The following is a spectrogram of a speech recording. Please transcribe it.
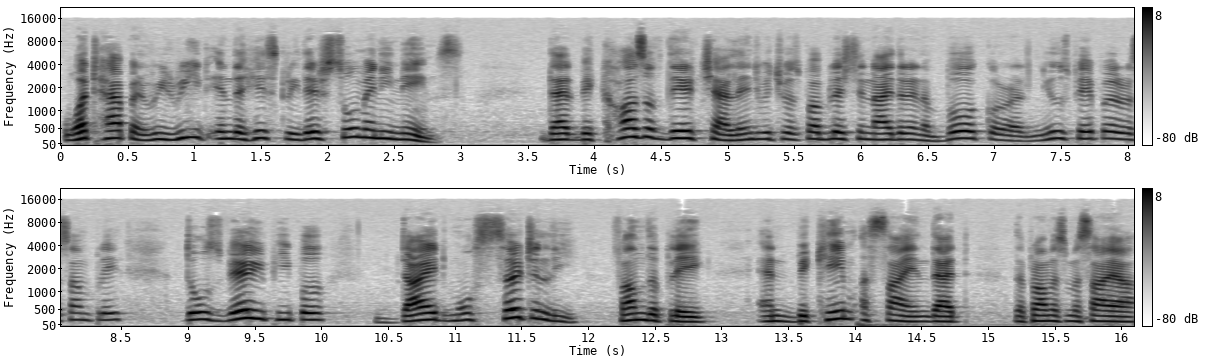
what happened we read in the history there's so many names that because of their challenge which was published in either in a book or a newspaper or someplace those very people died most certainly from the plague and became a sign that the promised messiah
